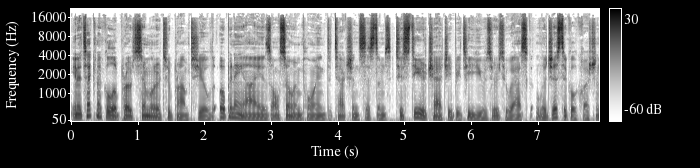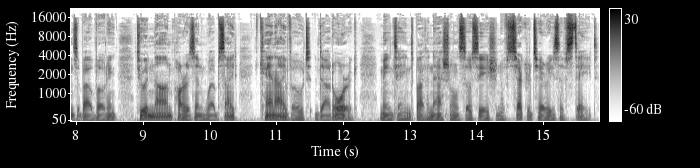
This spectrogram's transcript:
In a technical approach similar to Prompt Shield, OpenAI is also employing detection systems to steer ChatGPT users who ask logistical questions about voting to a nonpartisan website, canivote.org, maintained by the National Association of Secretaries of State.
